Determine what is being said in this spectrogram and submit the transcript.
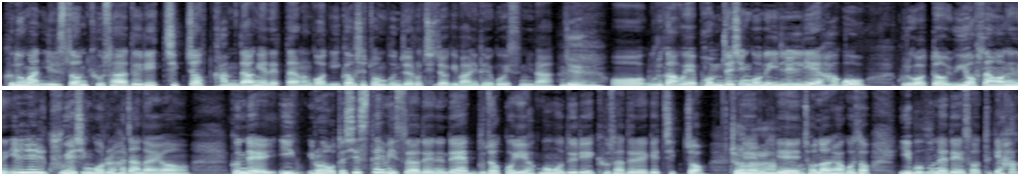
그동안 일선 교사들이 직접 감당해 냈다는 것 이것이 좀 문제로 지적이 많이 되고 있습니다. 예. 어, 우리가 왜 범죄 신고는 112에 하고 그리고 어떤 위협 상황에는 119에 신고를 하잖아요. 근데 이, 이런 어떤 시스템이 있어야 되는데 무조건 이 학부모들이 교사들에게 직접 전화를 하는 예, 전화를 하고서 이 부분에 대해서 특히 학,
